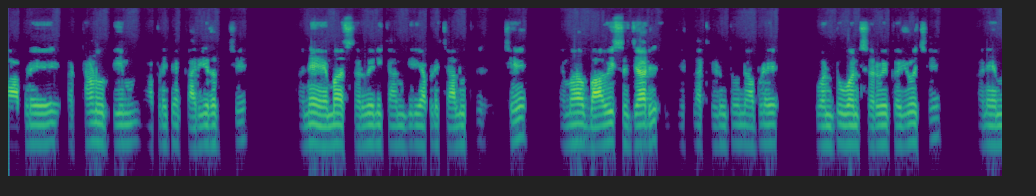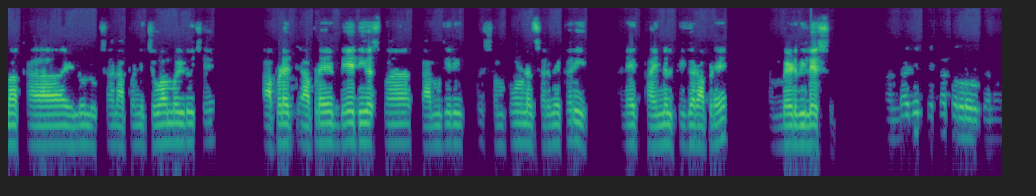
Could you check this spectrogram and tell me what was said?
આપણે અઠ્ઠાણું ટીમ આપણે ત્યાં કાર્યરત છે અને એમાં સર્વેની કામગીરી આપણે ચાલુ છે એમાં બાવીસ હજાર જેટલા ખેડૂતોને આપણે વન ટુ વન સર્વે કર્યો છે. અને એમાં એનું નુકસાન આપણને જોવા મળ્યું છે. આપણે આપણે બે દિવસમાં કામગીરી સંપૂર્ણ સર્વે કરી અને એક ફાઇનલ ફિગર આપણે મેળવી લેશું. અંદાજિત કેટલા કરોડો રૂપિયાનું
